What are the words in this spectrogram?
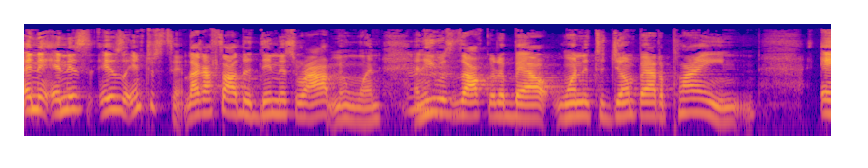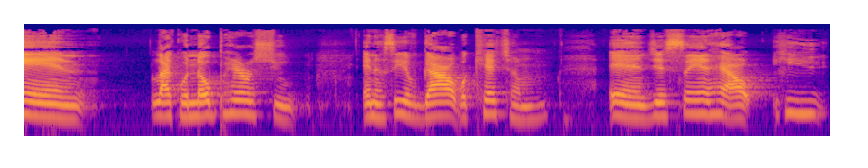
And, it, and it's, it's interesting. Like I saw the Dennis Rodman one, and mm-hmm. he was mm-hmm. talking about wanting to jump out of a plane, and like with no parachute and to see if God would catch him and just saying how he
